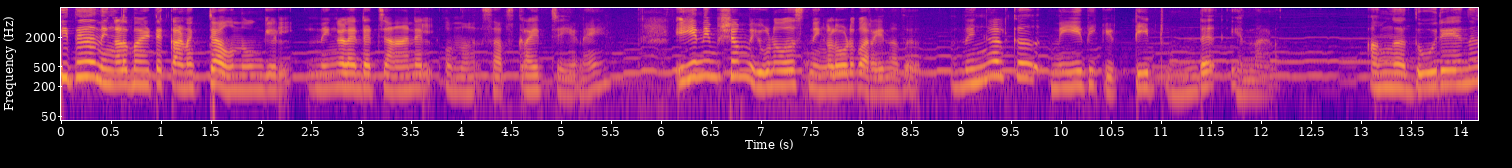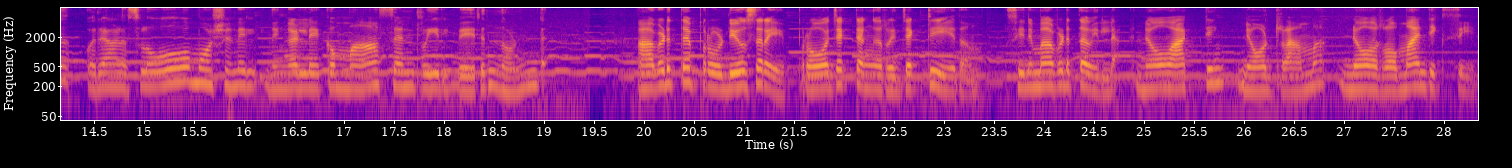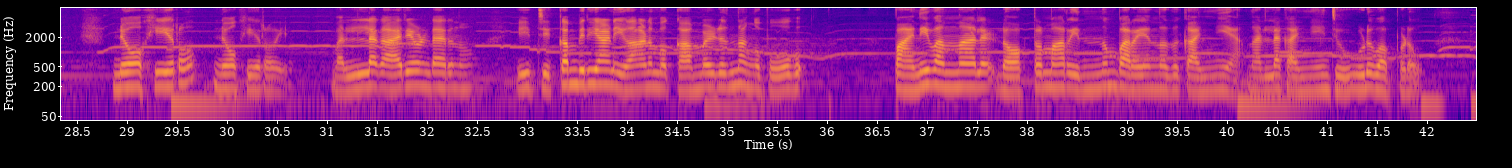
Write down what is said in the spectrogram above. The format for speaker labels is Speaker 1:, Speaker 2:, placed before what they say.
Speaker 1: ഇത് നിങ്ങളുമായിട്ട് കണക്റ്റ് ആവുന്നുവെങ്കിൽ നിങ്ങൾ എന്റെ ചാനൽ ഒന്ന് സബ്സ്ക്രൈബ് ചെയ്യണേ. ഈ നിമിഷം യൂണിവേഴ്സ് നിങ്ങളോട് പറയുന്നത് നിങ്ങൾക്ക് നീതി കിട്ടിയിട്ടുണ്ട് എന്നാണ്. അങ്ങ് ദൂരേന്ന് ഒരാൾ സ്ലോ മോഷനിൽ നിങ്ങളിലേക്ക് മാസ് എൻട്രിയിൽ വരുന്നുണ്ട്. അവിടുത്തെ പ്രൊഡ്യൂസറെ പ്രോജക്റ്റ് അങ്ങ് റിജക്റ്റ് ചെയ്തെന്ന് cinema പിടുത്തമില്ല. No acting no drama no romantic scene no hero no heroine വല്ല കാര്യമുണ്ടായിരുന്നോ ഈ ചിക്കൻ ബിരിയാണി കാണുമ്പോൾ കമിഴ്ന്ന് അങ്ങ് പോകും. പനി വന്നാൽ ഡോക്ടർമാർ ഇന്നും പറയുന്നത് കഞ്ഞിയാണ് നല്ല കഞ്ഞിയും ചൂട് പപ്പടവും.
